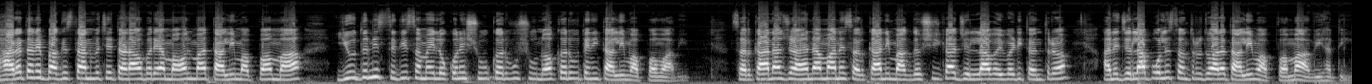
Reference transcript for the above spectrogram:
ભારત અને પાકિસ્તાન વચ્ચે તણાવભર્યા માહોલમાં તાલીમ આપવામાં, યુદ્ધની સ્થિતિ સમયે લોકોને શું કરવું, શું ન કરવું તેની તાલીમ આપવામાં આવી. સરકારના જાહેરનામા અને સરકારની માર્ગદર્શિકા જિલ્લા વહીવટી તંત્ર અને જિલ્લા પોલીસ તંત્ર દ્વારા તાલીમ આપવામાં આવી હતી.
